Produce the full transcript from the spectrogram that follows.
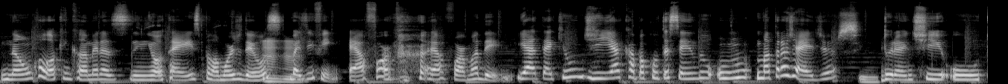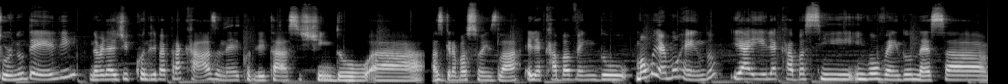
não coloquem câmeras em hotéis, pelo amor de Deus, Uhum. mas enfim, é a forma, é a forma dele. E até que um dia acaba acontecendo um- uma tragédia Sim. durante o turno dele. Na verdade, quando ele vai pra casa, né? Quando ele tá assistindo a- as gravações lá, ele acaba vendo uma mulher morrendo. E aí ele acaba se envolvendo nessa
